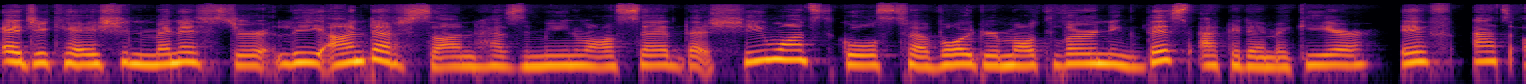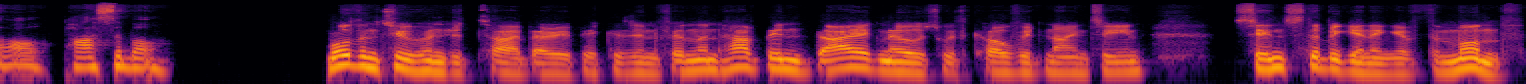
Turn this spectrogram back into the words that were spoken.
Education Minister Li Andersson has meanwhile said that she wants schools to avoid remote learning this academic year, if at all possible. More than 200 Thai berry pickers in Finland have been diagnosed with COVID 19 since the beginning of the month.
